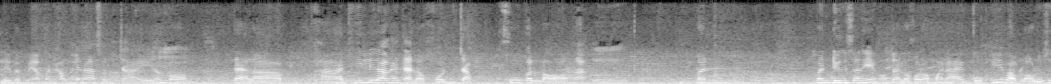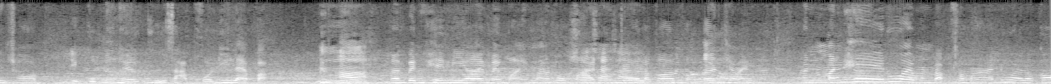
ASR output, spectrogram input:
เลยแบบเนี้ยมันทำให้น่าสนใจแล้วก็แต่ละพาร์ทที่เลือกให้แต่ละคนจับคู่กันร้องอะอืมมันมันดึงเสน่ห์ของแต่ละคนออกมาได้กรุ๊ปที่แบบเรารู้สึกชอบอีกกรุ๊ปหนึงเลยคือสามคนที่แรปอะ อ่ามันเป็นเคมีอะไรใหม่ ๆ มากโทมัใช่สใช่ทันใช่ เจอร์แล้วก็น้องเอิญใช่ไหมมันมันเท่ด้วยมันแบบสมาร์ทด้วยแล้วก็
